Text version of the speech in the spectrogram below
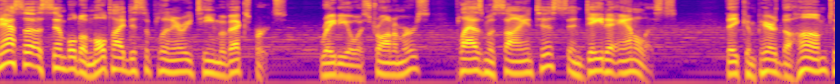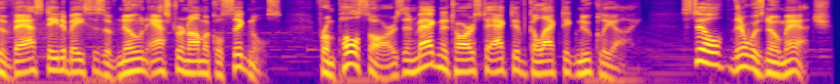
NASA assembled a multidisciplinary team of experts, radio astronomers, plasma scientists, and data analysts. They compared the hum to vast databases of known astronomical signals, from pulsars and magnetars to active galactic nuclei. Still, there was no match.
